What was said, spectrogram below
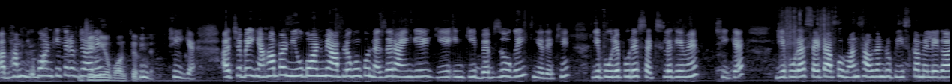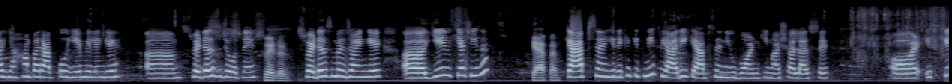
अब हम न्यू बॉन्ड की तरफ़ जा रहे हैं। न्यू करते ठीक है। अच्छा भाई यहाँ पर न्यू बॉन्ड में आप लोगों को नज़र आएँगे। ये इनकी बिब्स हो गई। ये देखें ये पूरे पूरे सेट्स लगे हुए हैं। ठीक है। ये पूरा सेट आपको वन थाउज़ेंड रुपीज़ का मिलेगा। यहाँ पर आपको ये मिलेंगे स्वेडल्स जो होते हैं। स्वेटर स्वेडल्स मिल जाएँगे। अ, ये क्या चीज़ है? कैप है। कैप्स हैं। ये देखें कितनी प्यारी कैप्स हैं न्यू बॉन्ड की माशाल्लाह से। और इसके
